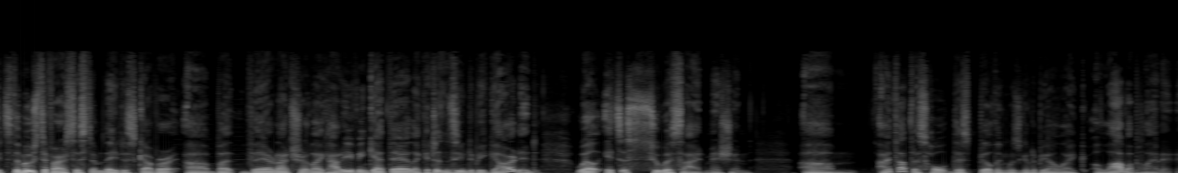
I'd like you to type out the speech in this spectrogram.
it's the Mustafar system they discover, uh, but they're not sure like how do you even get there? Like it doesn't seem to be guarded. Well, it's a suicide mission. Um, I thought this whole this building was going to be on like a lava planet.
